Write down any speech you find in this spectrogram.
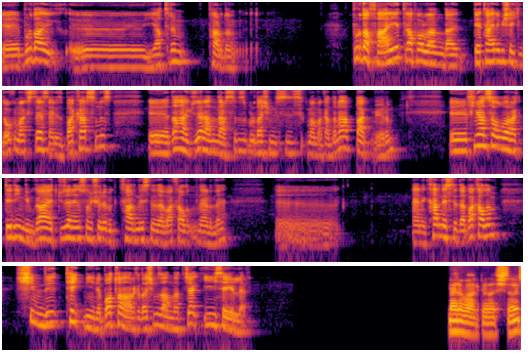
E, burada yatırım pardon Burada faaliyet raporlarında detaylı bir şekilde okumak isterseniz bakarsınız. Ee, daha güzel anlarsınız. Burada şimdi sizi sıkmamak adına bakmıyorum. Ee, finansal olarak dediğim gibi gayet güzel. En son şöyle bir karnesine de bakalım nerede. Ee, yani karnesine de bakalım. Şimdi tekniğini Batuhan arkadaşımız anlatacak. İyi seyirler. Merhaba arkadaşlar.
